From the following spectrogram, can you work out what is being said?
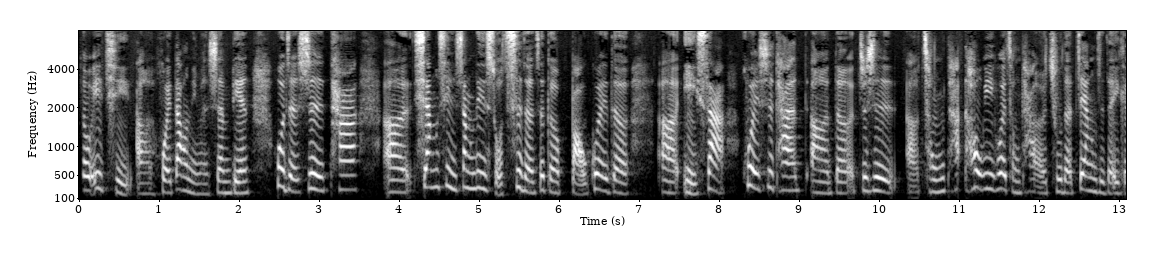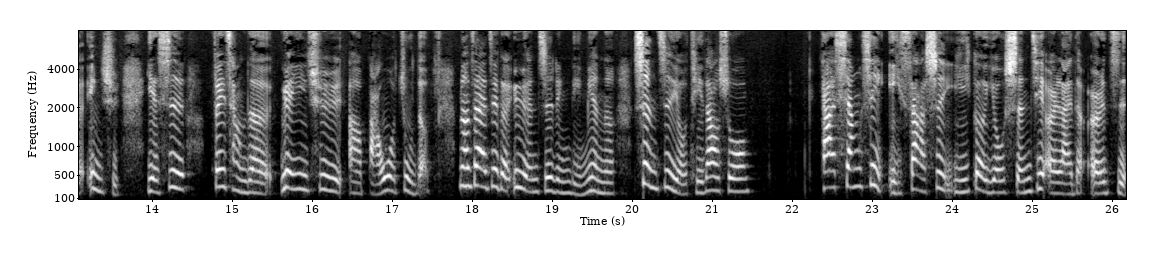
都一起啊回到你们身边，或者是他呃相信上帝所赐的这个宝贵的。呃，以撒会是他呃的，就是呃从他后裔会从他而出的这样子的一个应许，也是非常的愿意去呃把握住的。那在这个预言之灵里面呢，甚至有提到说。他相信以撒是一个由神迹而来的儿子，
